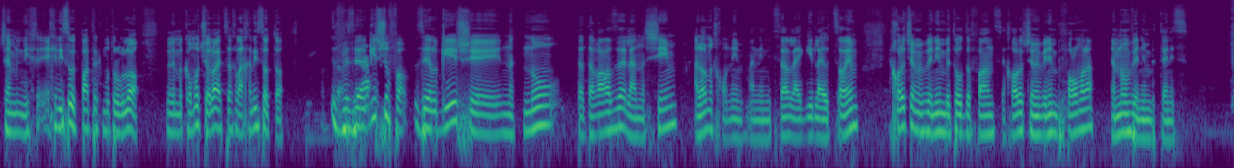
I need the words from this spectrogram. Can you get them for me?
שהם הכניסו את פטריק מוראטוגלו למקומות שלא היה צריך להכניס אותו. וזה הרגיש שוב פעם, זה הרגיש שנתנו את הדבר הזה לאנשים הלא נכונים אני מצטער להגיד ליוצרים יכול להיות שהם מבינים בטור דה פרנס יכול להיות שהם מבינים בפורמולה הם לא מבינים בטניס.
